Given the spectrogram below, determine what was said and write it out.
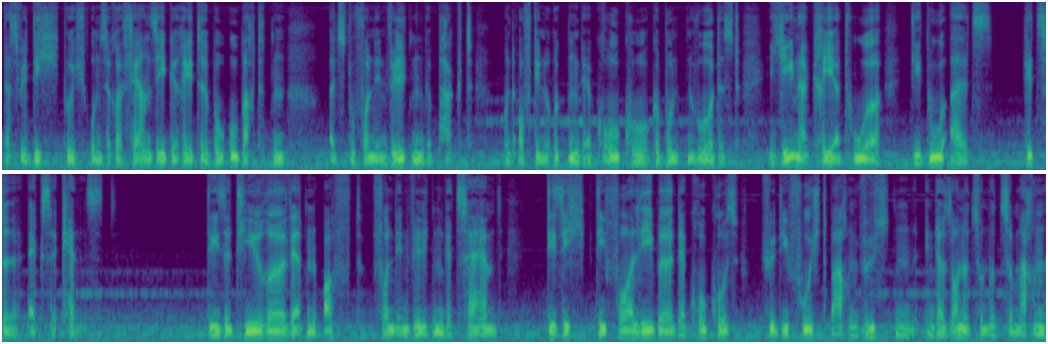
dass wir dich durch unsere Fernsehgeräte beobachteten, als du von den Wilden gepackt und auf den Rücken der GroKo gebunden wurdest, jener Kreatur, die du als Hitzeechse kennst. Diese Tiere werden oft von den Wilden gezähmt, die sich die Vorliebe der Krokus für die furchtbaren Wüsten in der Sonne zunutze machen,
